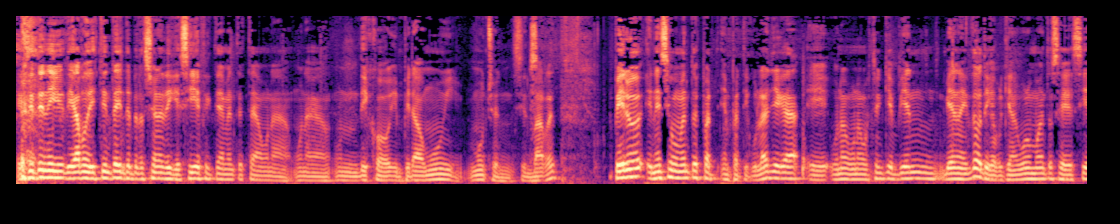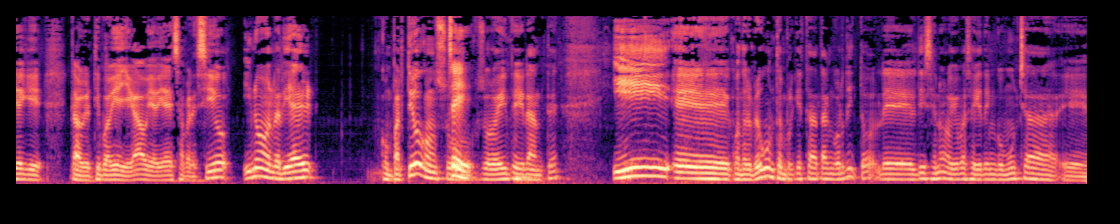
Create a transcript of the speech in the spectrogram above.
Existen, digamos, distintas interpretaciones de que sí, efectivamente, está una, una- un disco inspirado muy mucho en Sid Barrett. Pero en ese momento en particular llega eh, una, una cuestión que es bien, bien anecdótica, porque en algún momento se decía que, claro, que el tipo había llegado y había desaparecido, y no, en realidad él compartió con su, Sí. su integrante. Y eh, cuando le preguntan por qué estaba tan gordito, le él dice, no, lo que pasa es que tengo muchas eh,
